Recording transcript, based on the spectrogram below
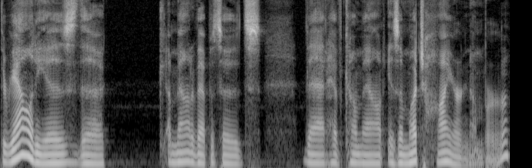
The reality is the amount of episodes that have come out is a much higher number.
